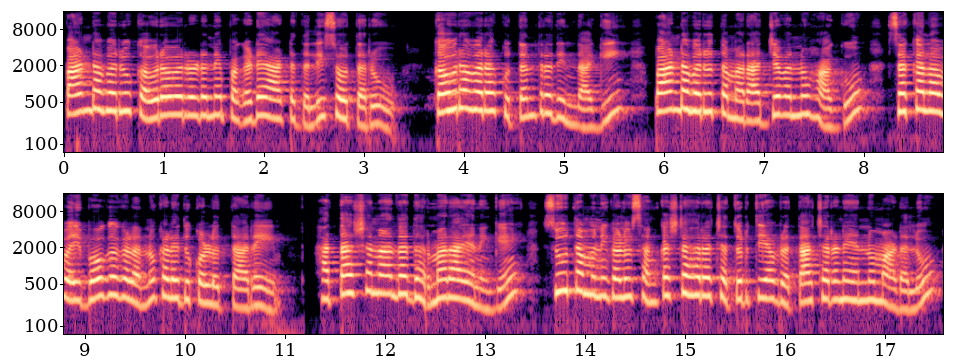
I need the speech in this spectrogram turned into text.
ಪಾಂಡವರು ಕೌರವರೊಡನೆ ಪಗಡೆ ಆಟದಲ್ಲಿ ಸೋತರು. ಕೌರವರ ಕುತಂತ್ರದಿಂದಾಗಿ ಪಾಂಡವರು ತಮ್ಮ ರಾಜ್ಯವನ್ನು ಹಾಗೂ ಸಕಲ ವೈಭೋಗಗಳನ್ನು ಕಳೆದುಕೊಳ್ಳುತ್ತಾರೆ. ಹತಾಶನಾದ ಧರ್ಮರಾಯನಿಗೆ ಸೂತ ಮುನಿಗಳು ಸಂಕಷ್ಟಹರ ಚತುರ್ಥಿಯ ವ್ರತಾಚರಣೆಯನ್ನು ಮಾಡಲು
